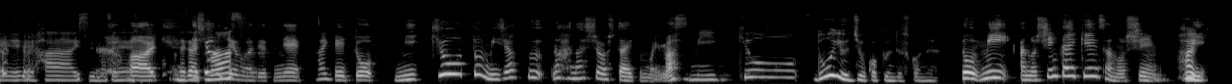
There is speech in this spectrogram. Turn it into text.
えー、はい、すいません。はい。お願いしますではですね、はいえっ、と密教と未弱の話をしたいと思います。密教どういう字を書くんですかね？とみあの身体検査の身、はい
